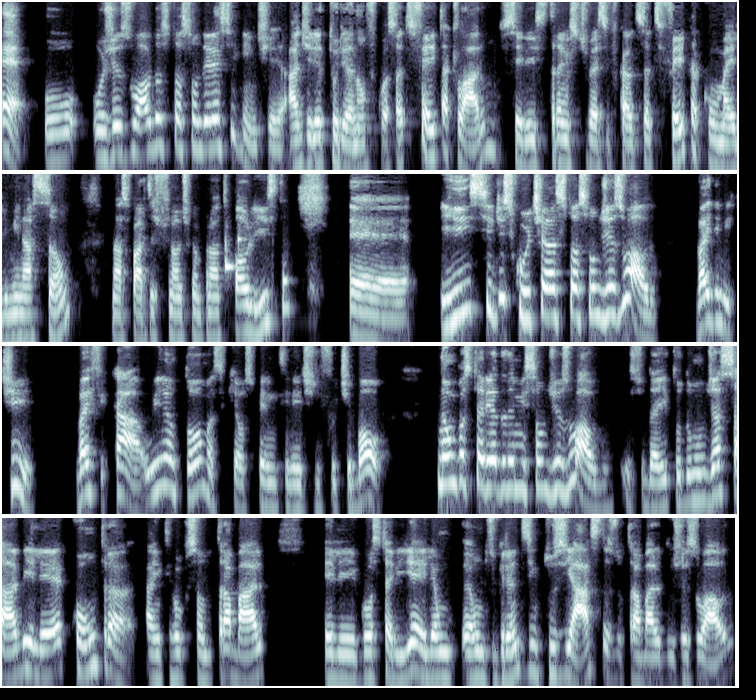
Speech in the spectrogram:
É, o, o Gesualdo, a situação dele é a seguinte: a diretoria não ficou satisfeita, claro. Seria estranho se tivesse ficado satisfeita com uma eliminação nas quartas de final de Campeonato Paulista. É, e se discute a situação do Gesualdo. Vai demitir? Vai ficar? O William Thomas, que é o superintendente de futebol, não gostaria da demissão de Gesualdo. Isso daí todo mundo já sabe, ele é contra a interrupção do trabalho. Ele gostaria, ele é um, é um dos grandes entusiastas do trabalho do Gesualdo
